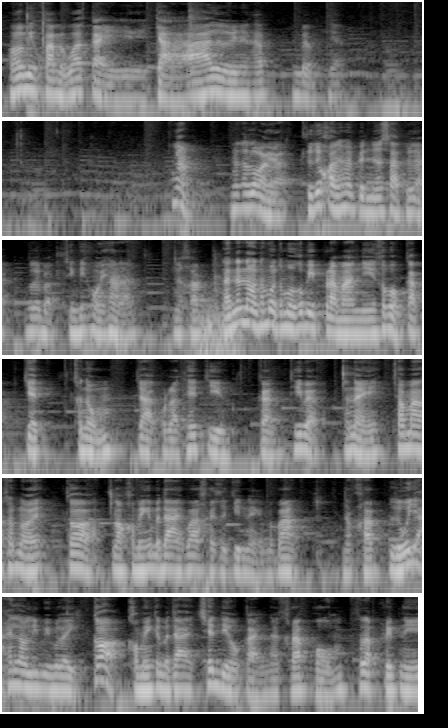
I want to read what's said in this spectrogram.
เพราะว่ามีความแบบว่าไก่จ๋าเลยนะครับเป็นแบบเนี้ยเนี่ย มันอร่อยอะคือด้วยความที่มันเป็นเนื้อสัตว์ด้วยแหละก็เลยแบบสิ่งที่หอยหานะครับและแน่นอนทั้งหมดทั้งมวลก็มีประมาณนี้ครับผมกับ 7 ขนมจากประเทศจีนกันที่แบบอันไหนชอบมากชอบน้อย ก็ลองคอมเมนต์กันมาได้ว่าใครเคยกินไหนกันมาบ้างนะครับหรือว่าอยากให้เรารีวิวอะไรอีกก็คอมเมนต์กันมาได้เช่นเดียวกันนะครับผมสำหรับคลิปนี้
